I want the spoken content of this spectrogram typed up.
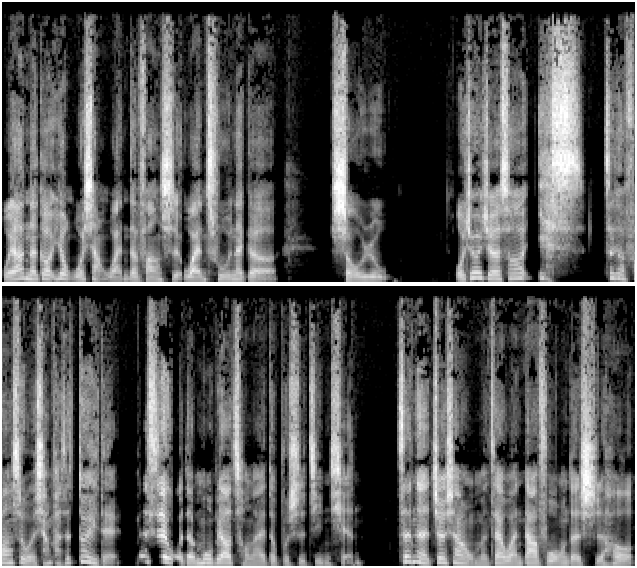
我要能够用我想玩的方式玩出那个收入，我就会觉得说，yes，这个方式我的想法是对的，但是我的目标从来都不是金钱。真的就像我们在玩大富翁的时候，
